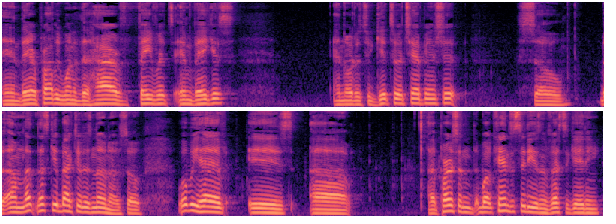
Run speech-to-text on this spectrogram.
and they're probably one of the higher favorites in Vegas in order to get to a championship. So, but um, let, let's get back to this no no. So, what we have is uh, a person. Well, Kansas City is investigating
